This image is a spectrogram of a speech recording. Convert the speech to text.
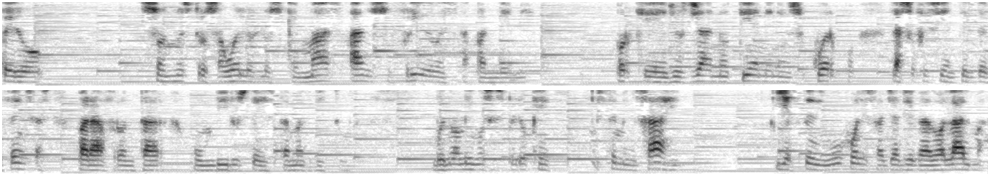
pero son nuestros abuelos los que más han sufrido esta pandemia, porque ellos ya no tienen en su cuerpo las suficientes defensas para afrontar un virus de esta magnitud. Bueno amigos, espero que este mensaje y este dibujo les haya llegado al alma.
